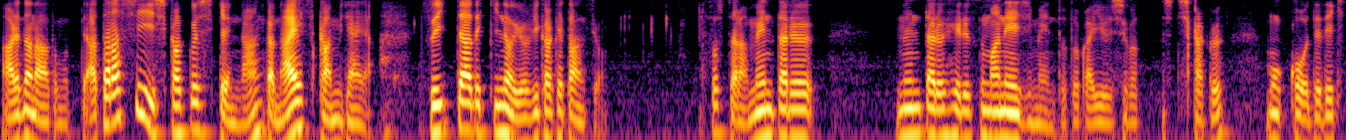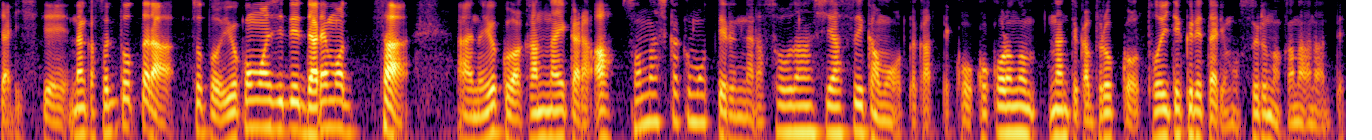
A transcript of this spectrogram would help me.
あれだなと思って、新しい資格試験なんかないっすかみたいな、ツイッターで昨日呼びかけたんですよ。そしたらメンタル、メンタルヘルスマネージメントとかいう資格もこう出てきたりして、なんかそれ取ったら、ちょっと横文字で誰もさ、あのよくわかんないからあそんな資格持ってるんなら相談しやすいかもとかってこう心の何ていうかブロックを解いてくれたりもするのかななんて。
